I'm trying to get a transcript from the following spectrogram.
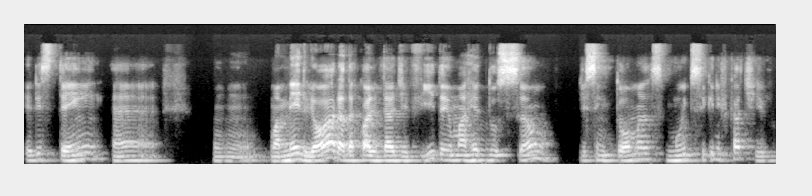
eles têm é, um, uma melhora da qualidade de vida e uma redução de sintomas muito significativa.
